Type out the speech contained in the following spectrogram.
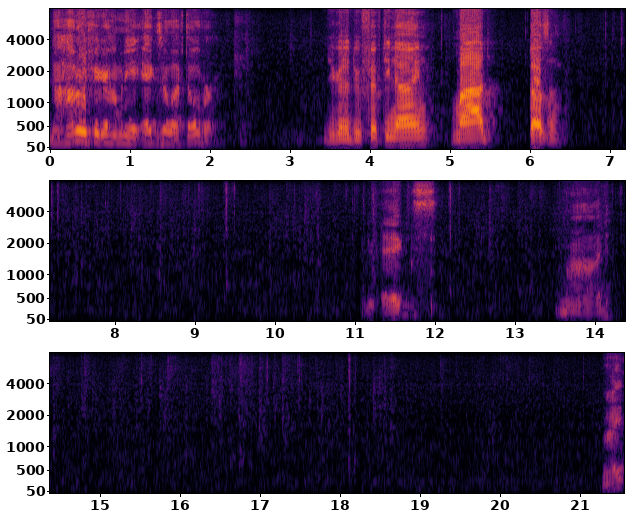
Now, how do we figure how many eggs are left over? You're gonna do fifty-nine mod dozen. Your eggs mod right?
